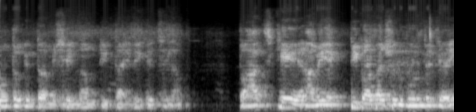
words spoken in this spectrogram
মতো কিন্তু আমি সেই নামটি তাই রেখেছিলাম। তো আজকে আমি একটি কথা শুধু বলতে চাই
